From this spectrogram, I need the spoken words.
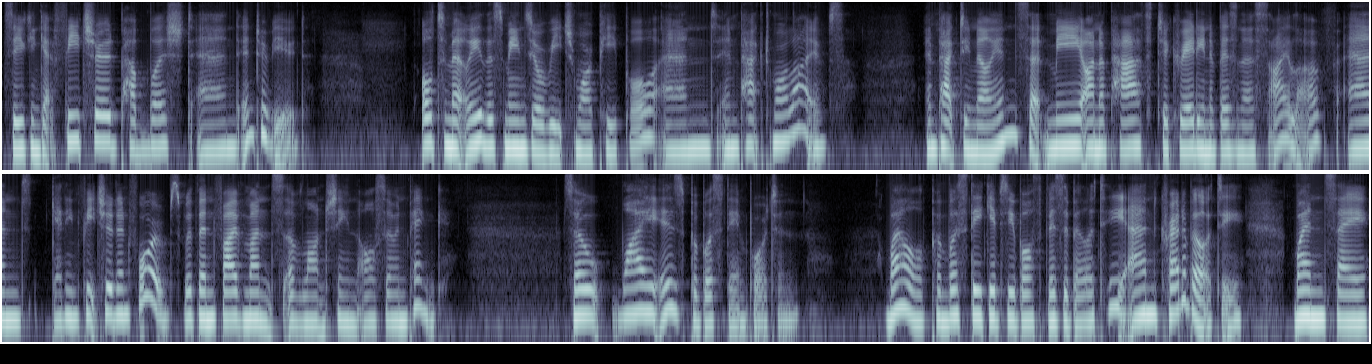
so you can get featured, published, and interviewed. Ultimately, this means you'll reach more people and impact more lives. Impacting Millions set me on a path to creating a business I love and getting featured in Forbes within five months of launching Also in Pink. So, why is publicity important? Well, publicity gives you both visibility and credibility. When, say,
